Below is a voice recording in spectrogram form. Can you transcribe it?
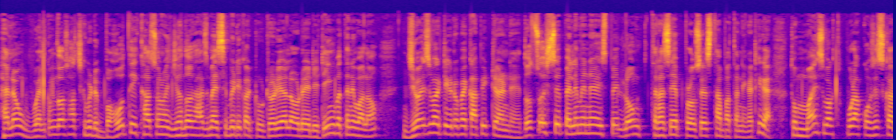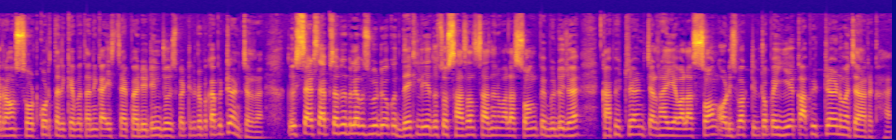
हेलो, वेलकम दोस्तों, आज की वीडियो बहुत ही खास होना जी दोस्तों, आज मैं इस वीडियो का ट्यूटोरियल और एडिटिंग बताने वाला हूँ, जो इस वक्त टिकटॉक पे काफ़ी ट्रेंड है। दोस्तों, इससे पहले मैंने इस पर लॉन्ग तरह से प्रोसेस था बताने का, ठीक है? तो मैं इस वक्त पूरा कोशिश कर रहा हूँ शॉर्टकट तरीके बताने का, इस टाइप का एडिटिंग जो इस पर टिकटॉक पर काफ़ी ट्रेंड चल रहा है। तो इस साइड से आप सबसे पहले उस वीडियो को देख लीजिए। दोस्तों शासन साधन वाला सॉन्ग पे वीडियो जो है काफ़ी ट्रेंड चल रहा है, ये वाला सॉन्ग और इस वक्त टिकटॉक पर ये काफ़ी ट्रेंड में चला रखा है।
